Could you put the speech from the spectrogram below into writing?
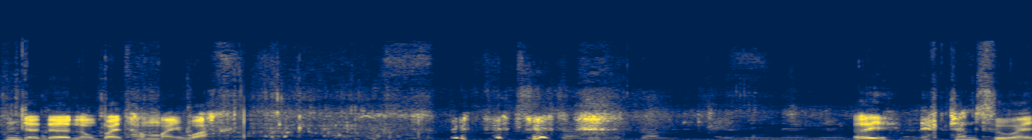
มันจะเดินลงไปทำไมวะ เอ้ยแอคชั่นสวย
